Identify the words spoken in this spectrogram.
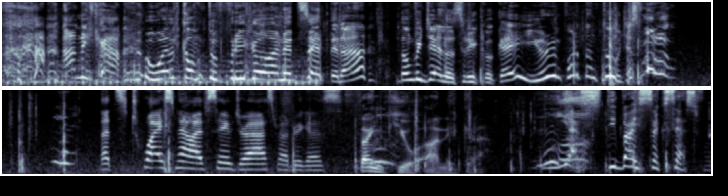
Annika! Welcome to Frigo and etc. Don't be jealous, Rick, okay? You're important too. Just. That's twice now I've saved your ass, Rodriguez. Thank you, Annika. Yes, device successful.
